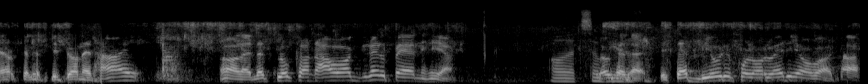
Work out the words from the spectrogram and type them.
Okay, let's be on it high. All right, let's look on our grill pan here. Oh, that's so Look beautiful. at that. Is that beautiful already or what? Ah,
